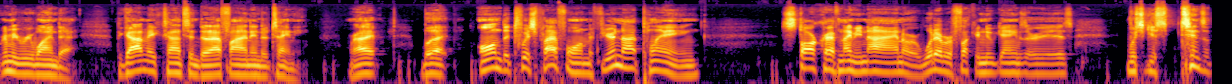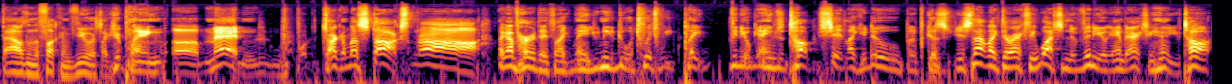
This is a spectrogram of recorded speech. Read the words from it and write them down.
let me rewind that. The guy makes content that I find entertaining, right? But on the Twitch platform, if you're not playing StarCraft 99 or whatever fucking new games there is, which gets tens of thousands of fucking viewers, like you're playing uh, Madden, talking about stocks. Ah, like I've heard that it's like, man, you need to do a Twitch. We play video games and talk shit like you do, but because it's not like they're actually watching the video game, they're actually hearing you talk.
